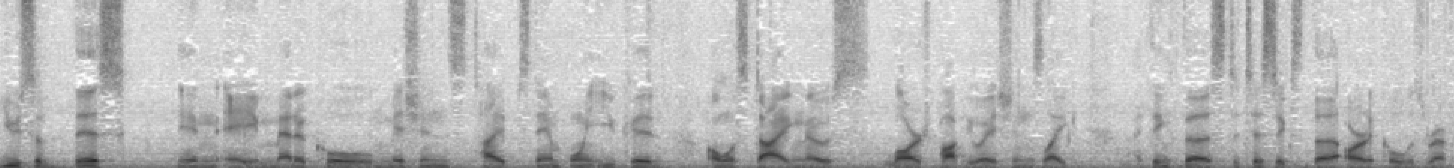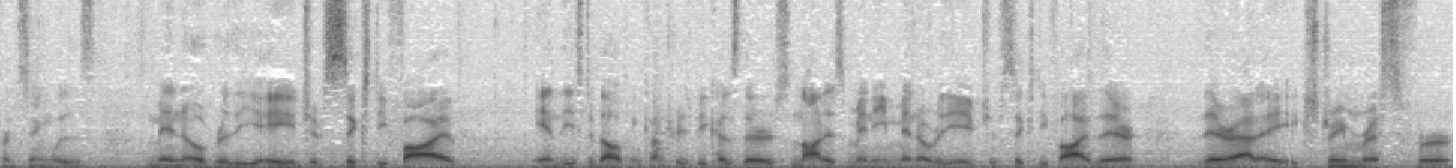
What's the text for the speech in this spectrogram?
use of this in a medical missions type standpoint, you could almost diagnose large populations. Like, I think the statistics the article was referencing was men over the age of 65 in these developing countries because there's not as many men over the age of 65 there. They're at a extreme risk for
